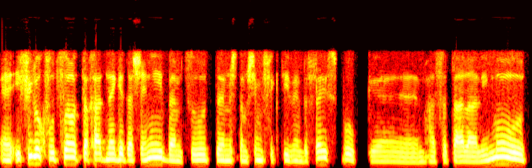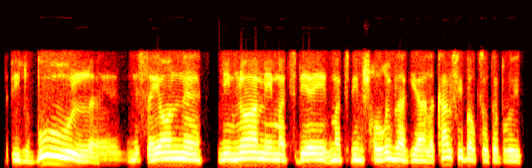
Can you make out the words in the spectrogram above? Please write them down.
שהפעילו קבוצות אחד נגד השני באמצעות משתמשים פיקטיביים בפייסבוק, הסתה לאלימות, בלבול, ניסיון למנוע ממצביעים שחורים להגיע לקלפי בארצות הברית.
